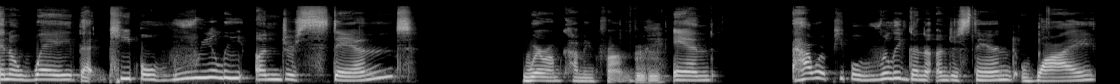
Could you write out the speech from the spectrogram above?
in a way that people really understand where I'm coming from. Mhm. And how are people really going to understand why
